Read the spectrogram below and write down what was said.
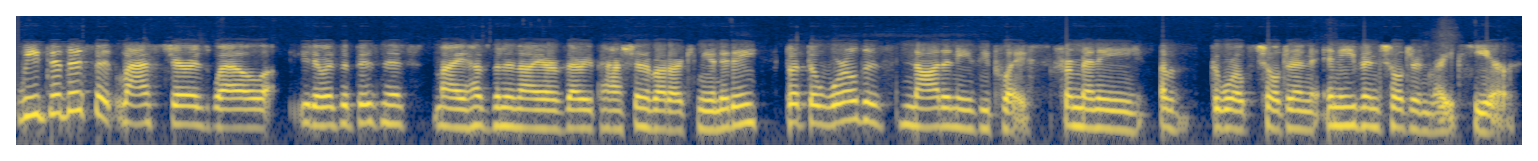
we did this at last year as well. You know, as a business, my husband and I are very passionate about our community, but the world is not an easy place for many of the world's children and even children right here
